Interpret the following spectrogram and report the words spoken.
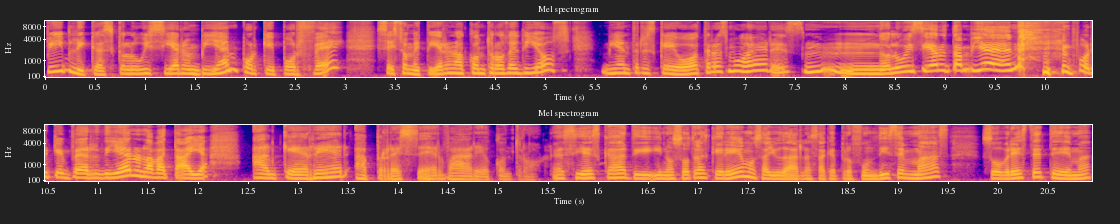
bíblicas que lo hicieron bien porque por fe se sometieron al control de Dios, mientras que otras mujeres mm, no lo hicieron tan bien porque perdieron la batalla al querer a preservar el control. Así es, Katy, y nosotras queremos ayudarlas a que profundicen más sobre este tema,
